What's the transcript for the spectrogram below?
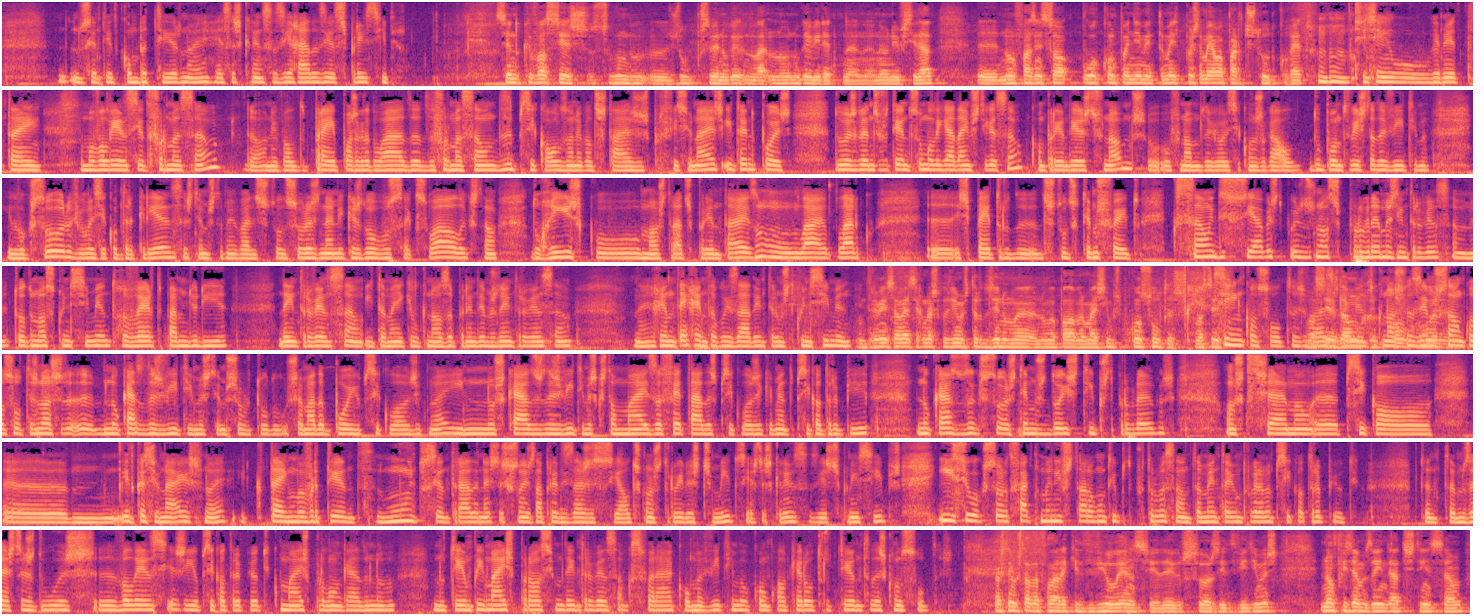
no sentido de combater não é, essas crenças erradas e esses princípios. Sendo que vocês, segundo uh, julgo perceber no, no, no gabinete na, na, na Universidade, uh, não fazem só o acompanhamento, também, depois também é uma parte de estudo, correto? Uhum, sim, sim. O gabinete tem uma valência de formação, ao nível de pré e pós-graduada, de formação de psicólogos ao nível de estágios profissionais e tem depois duas grandes vertentes, uma ligada à investigação, compreender estes fenómenos, o, o fenómeno da violência conjugal do ponto de vista da vítima e do agressor, violência contra crianças, temos também vários estudos sobre as dinâmicas do abuso sexual, a questão do risco, maus tratos parentais, um largo uh, espectro de, de, estudos que temos feito, que são indissociáveis depois dos nossos programas de intervenção. Né? Todo o nosso conhecimento reverte para a melhoria da intervenção e também aquilo que nós aprendemos na intervenção né? é rentabilizado em termos de conhecimento. Intervenção essa que nós poderíamos traduzir numa, numa palavra mais simples, consultas. Vocês, Sim, consultas. Vocês basicamente o que nós fazemos são consultas. Nós, eh, no caso das vítimas, temos sobretudo o chamado apoio psicológico, não é? E nos casos das vítimas que estão mais afetadas psicologicamente, psicoterapia. No caso dos agressores, temos dois tipos de programas, uns que se chamam uh, psico uh, educacionais, não é? E que têm uma vertente muito centrada nestas questões da aprendizagem social, desconstruir estes mitos e estas crenças e estes princípios. E se o agressor de facto manifestar algum tipo de perturbação, também tem um programa psicoterapêutico. Portanto, temos estas duas uh, valências e o psicoterapêutico mais prolongado no, no tempo e mais próximo da intervenção que se fará com uma vítima ou com qualquer outro utente das consultas. Nós temos estado a falar aqui de violência, de agressores e de vítimas. Não fizemos ainda a distinção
